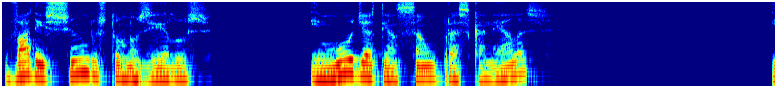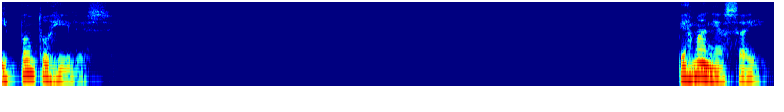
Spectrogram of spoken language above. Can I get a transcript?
vá deixando os tornozelos e mude a atenção para as canelas e panturrilhas. Permaneça aí.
